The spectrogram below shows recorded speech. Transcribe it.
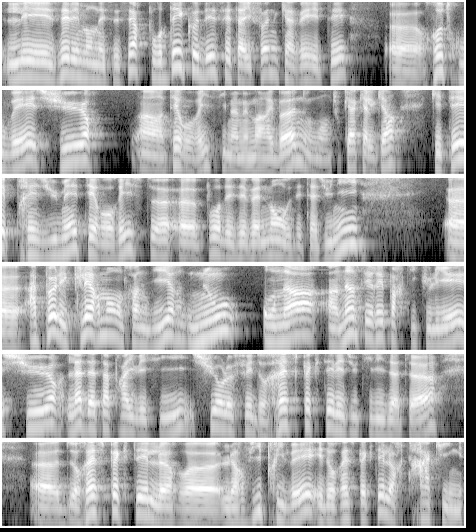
les éléments nécessaires pour décoder cet iPhone qui avait été euh, retrouvé sur un terroriste, si ma mémoire est bonne, ou en tout cas quelqu'un qui était présumé terroriste euh, pour des événements aux États-Unis. Euh, Apple est clairement en train de dire, nous, on a un intérêt particulier sur la data privacy, sur le fait de respecter les utilisateurs, euh, de respecter leur, euh, leur, vie privée et de respecter leur tracking.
